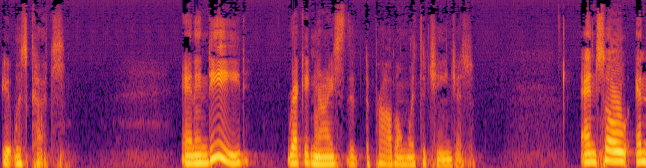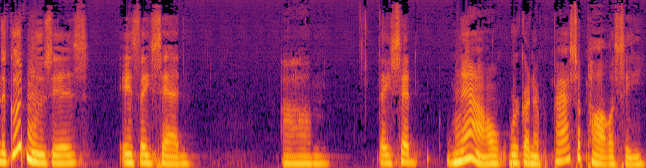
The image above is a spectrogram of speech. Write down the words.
It was cuts. And indeed, recognized the, the problem with the changes. And so, and the good news is, is they said, um, they said, now we're going to pass a policy,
